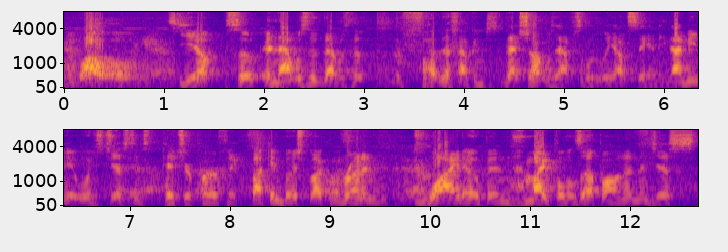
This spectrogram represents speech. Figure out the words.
and while hauling ass, Yep. So and that was the that was the the, the Falcon. That shot was absolutely outstanding. I mean, it was just as picture perfect. Fucking bush buck running yeah. wide open. Mike pulls up on him and just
